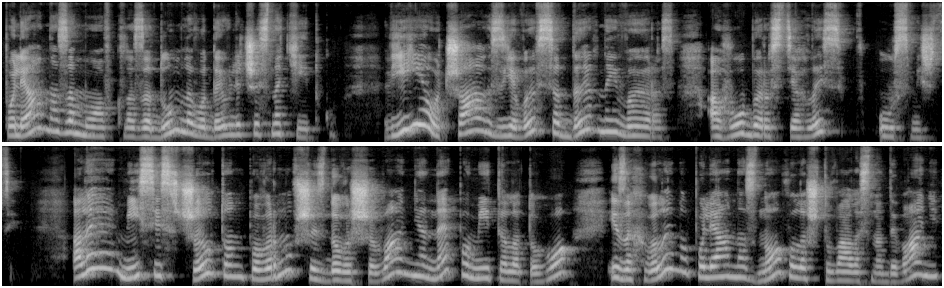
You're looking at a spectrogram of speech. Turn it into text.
Поляна замовкла, задумливо дивлячись на тітку. В її очах з'явився дивний вираз, а губи розтяглись в усмішці. Але місіс Чилтон, повернувшись до вишивання, не помітила того, і за хвилину Поляна знову лаштувалась на дивані,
